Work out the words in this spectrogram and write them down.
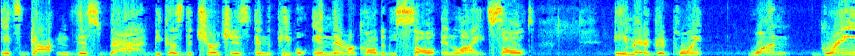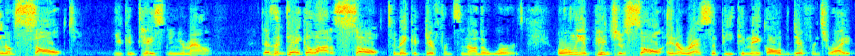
it's gotten this bad because the churches and the people in them are called to be salt and light. Salt, he made a good point. One grain of salt you can taste in your mouth. Doesn't take a lot of salt to make a difference, in other words. Only a pinch of salt in a recipe can make all the difference, right?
